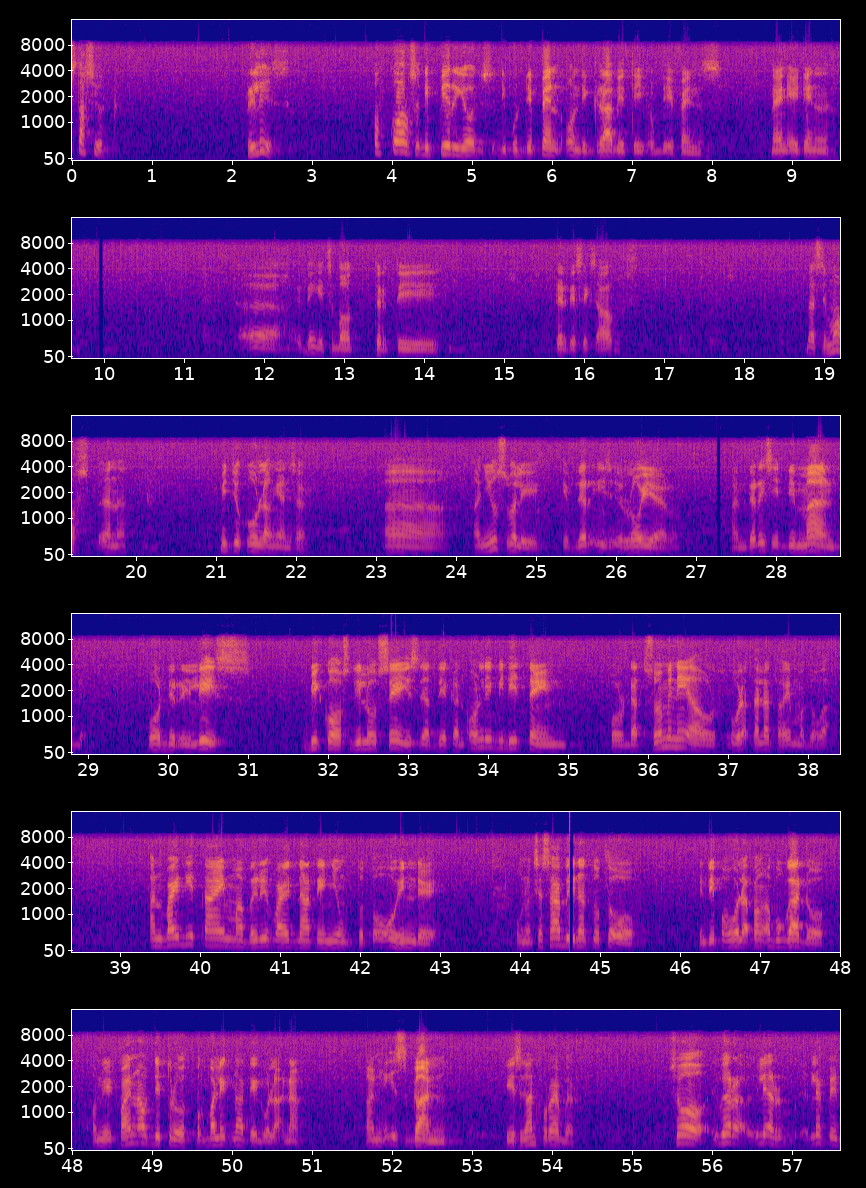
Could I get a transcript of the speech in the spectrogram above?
station. Release. Of course, the periods would depend on the gravity of the offense. 918, uh, I think it's about 30, 36 hours. That's the most. And, uh, medyo kulang yan, sir. Uh, and usually, if there is a lawyer and there is a demand for the release because the law says that they can only be detained for that so many hours, wala talaga tayong magawa. And by the time ma-verified natin yung totoo o hindi, kung nagsasabi ng totoo, hindi pa wala pang abogado, when we find out the truth, pagbalik natin, wala na. And he is gone, he is gone forever. So, we are, we are left with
